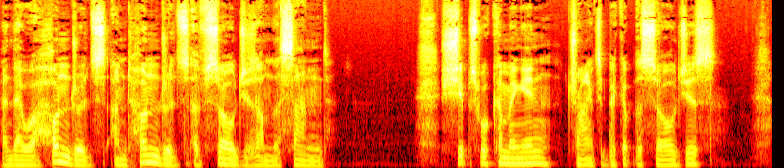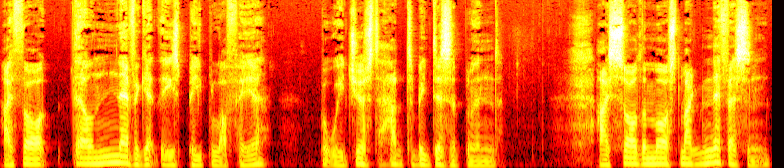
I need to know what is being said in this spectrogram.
and there were hundreds and hundreds of soldiers on the sand. Ships were coming in, trying to pick up the soldiers. I thought, they'll never get these people off here, but we just had to be disciplined. I saw the most magnificent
